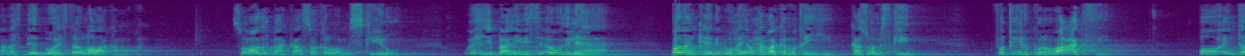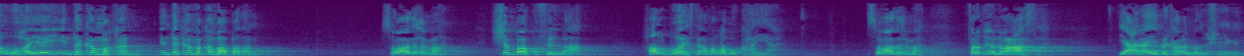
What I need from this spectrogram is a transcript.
ama sideed buu haystao labaa ka maqan soo waadix maaha kaasoo kale waa miskiino wixii baahidiisa awdi lahaa badankeedii buu haya oo inta uu hayo iyo inta ka maqan inta ka maqan baa badan. Soo waadix maaha shan baa ku filnaa. Hal buu haysta ama labuu ka hayaa. Soo waadix maaha farqiga noocaasa yani ayay markaa culimadu sheegeen.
